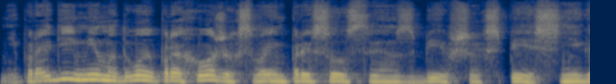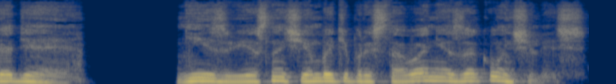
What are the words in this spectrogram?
Не пройди мимо двое прохожих своим присутствием, сбивших спесь с негодяя. Неизвестно, чем бы эти приставания закончились.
